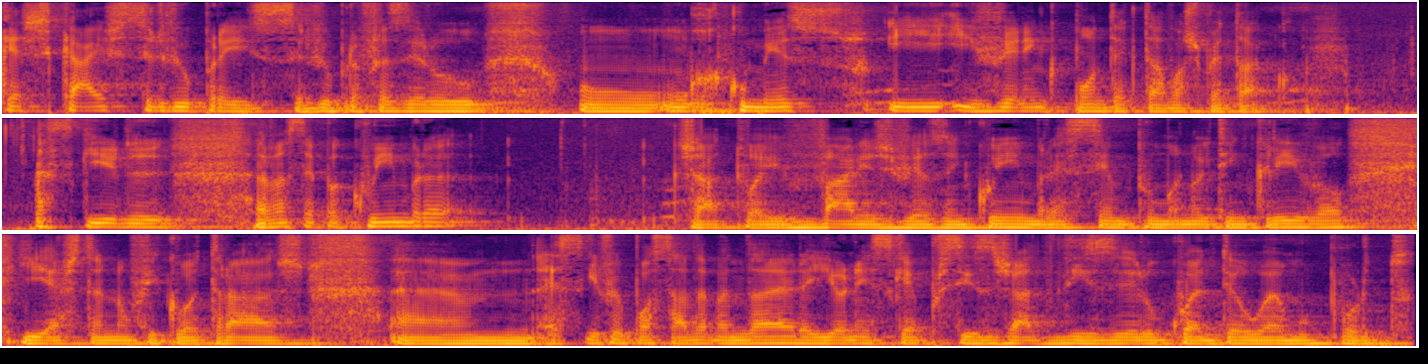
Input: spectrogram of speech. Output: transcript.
Cascais serviu para isso, serviu para fazer o, um, um recomeço e, e ver em que ponto é que estava o espetáculo. A seguir avancei para Coimbra, já atuei várias vezes em Coimbra, é sempre uma noite incrível e esta não ficou atrás. Um, a seguir foi para o Sá da Bandeira e eu nem sequer preciso já de dizer o quanto eu amo o Porto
